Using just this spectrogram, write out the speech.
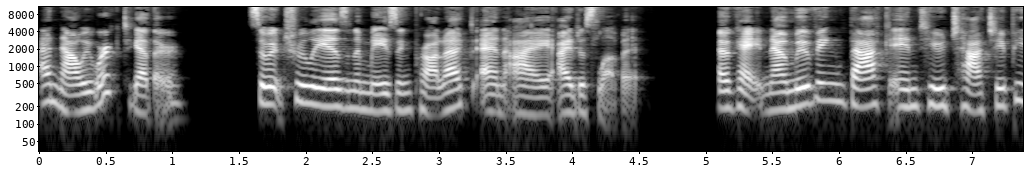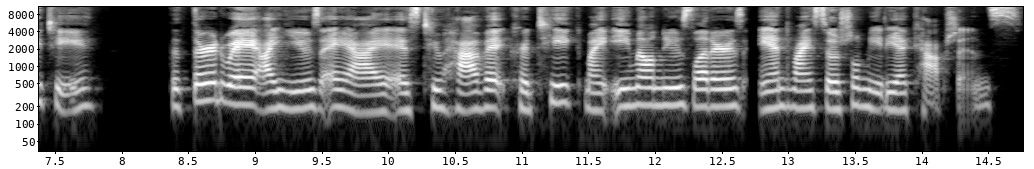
And now we work together. So it truly is an amazing product and I, I just love it. Okay. Now moving back into ChatGPT. The third way I use AI is to have it critique my email newsletters and my social media captions.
